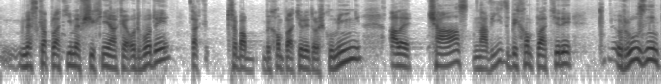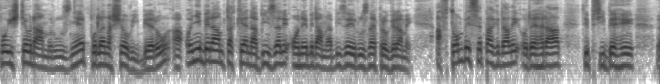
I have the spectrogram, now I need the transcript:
dneska platíme všichni nějaké odvody, tak třeba bychom platili trošku míň, ale část navíc bychom platili různým pojišťovnám různě podle našeho výběru a oni by nám také nabízeli, oni by nám nabízeli různé programy. A v tom by se pak dali odehrát ty příběhy e,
